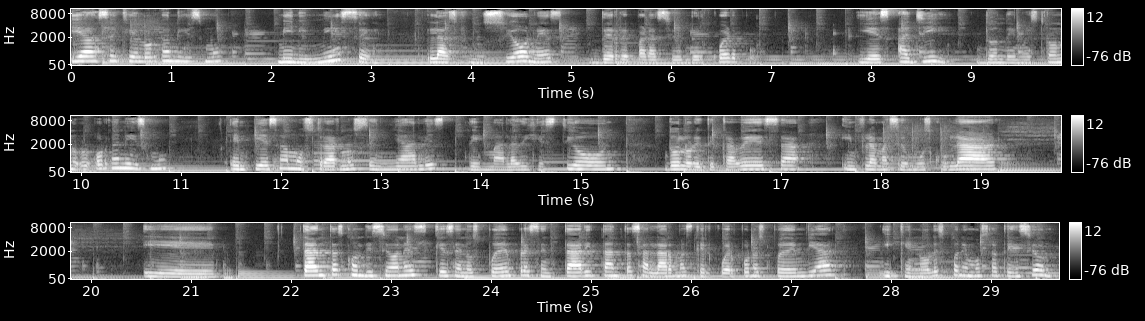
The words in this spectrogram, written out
y hace que el organismo minimice las funciones de reparación del cuerpo. Y es allí donde nuestro organismo empieza a mostrarnos señales de mala digestión, dolores de cabeza, inflamación muscular y tantas condiciones que se nos pueden presentar y tantas alarmas que el cuerpo nos puede enviar y que no les ponemos atención.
